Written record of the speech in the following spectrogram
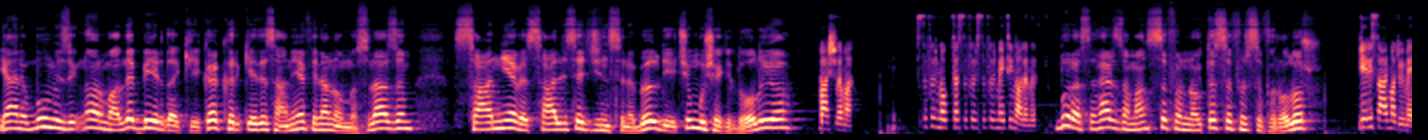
Yani bu müzik normalde 1 dakika 47 saniye falan olması lazım. Saniye ve salise cinsine böldüğü için bu şekilde oluyor. Başlama. 0.00 metin alanı. Burası her zaman 0.00 olur. Geri sarma düğme.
